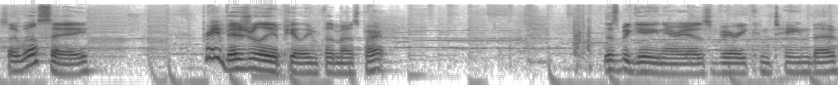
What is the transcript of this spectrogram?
So I will say, pretty visually appealing for the most part. This beginning area is very contained though.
